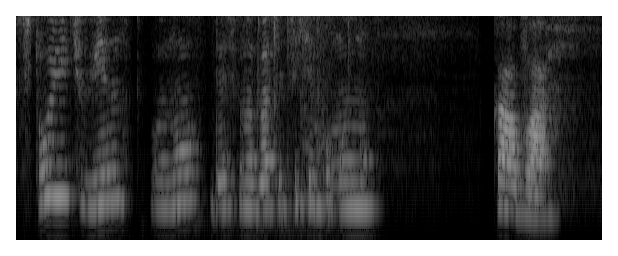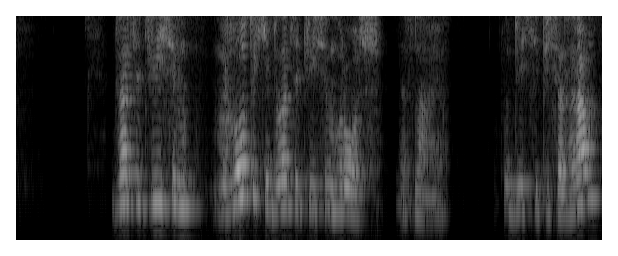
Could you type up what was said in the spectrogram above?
Стоїть він, воно, десь воно 28, по-моєму, кава. 28 злотих і 28 грош. Не знаю. Тут 250 грам.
